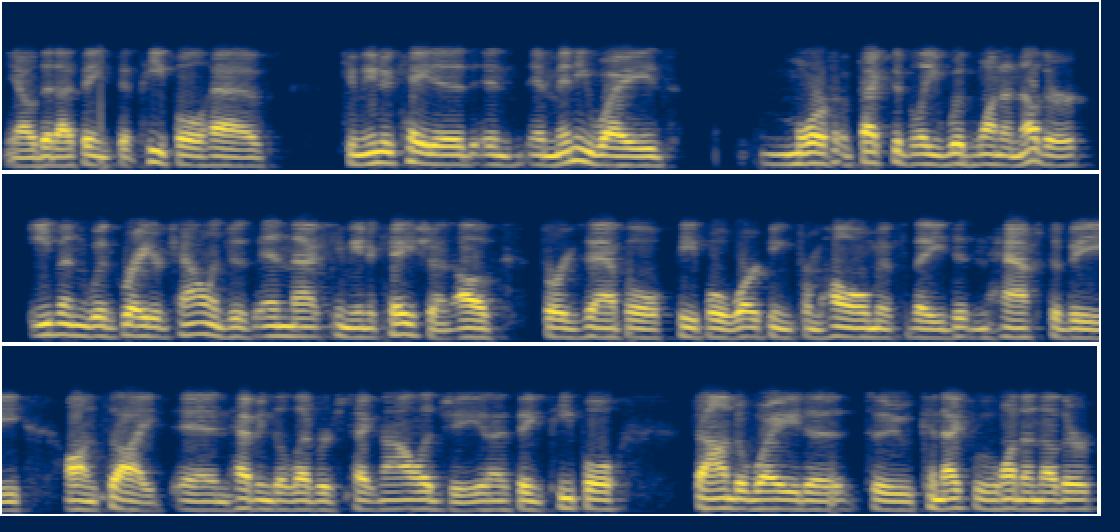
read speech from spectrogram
you know, that I think that people have communicated in, in many ways more effectively with one another, even with greater challenges in that communication of, for example, people working from home if they didn't have to be on site and having to leverage technology. And I think people found a way to, to connect with one another,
